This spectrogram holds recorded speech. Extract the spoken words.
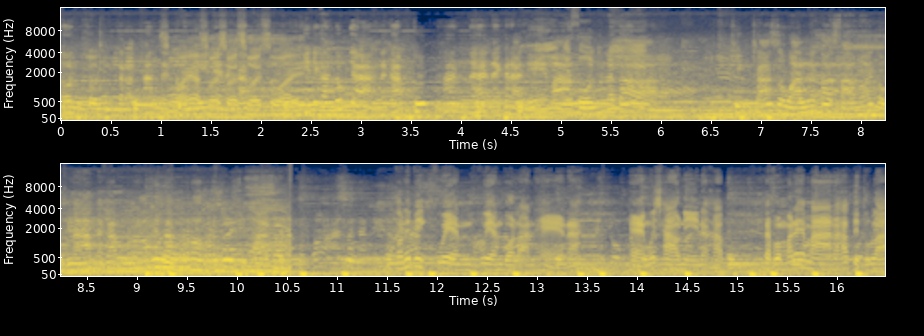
ต้นจนกระทั่งในตอนนี้อะสวยเนี่สวยสวยสวย กิจกรรมทุกอย่างนะครับ ทุกท่านนะฮะในขณะนี้ม้าหมุนแล้วก็ชิงช้าสวรรค์แล้วก็สาวน้อยตกน้ำนะครับร้องนะครับรอบละ20บาทเท่านั้นก็หันมาทตอนนี้เป็นเกวียนเกวียนโบราณแห่นะแห่เมื่อเช้านี้นะครับ แต่ผมไม่ได้มานะครับ ติดธุระ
